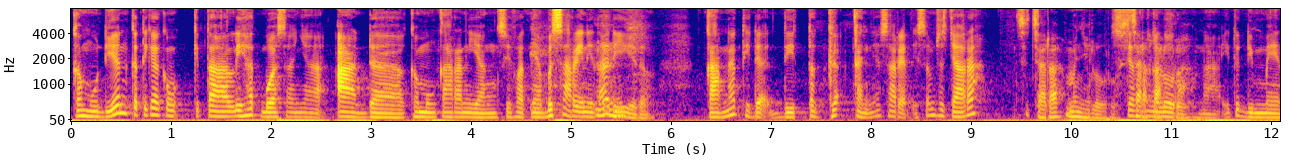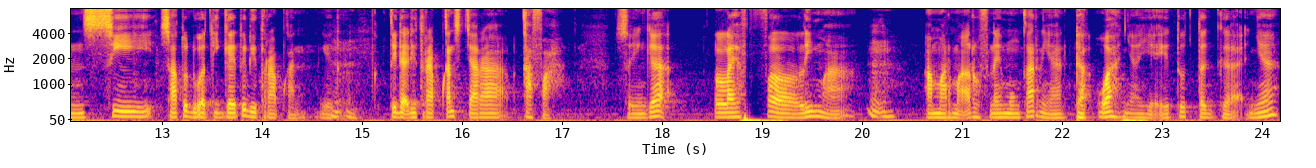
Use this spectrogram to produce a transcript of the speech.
kemudian ketika ke- kita lihat bahwasanya ada kemungkaran yang sifatnya besar ini tadi gitu. Karena tidak ditegakkannya syariat Islam secara Secara menyeluruh. secara kafah. menyeluruh. Nah, itu dimensi 1 2 3 itu diterapkan gitu. Tidak diterapkan secara kafah. Sehingga level 5 Mm-mm. amar ma'ruf nahi mungkarnya dakwahnya yaitu tegaknya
